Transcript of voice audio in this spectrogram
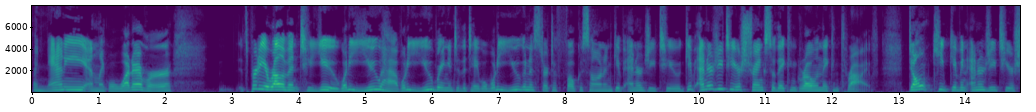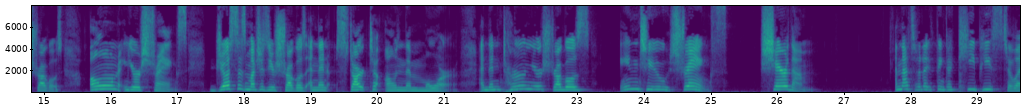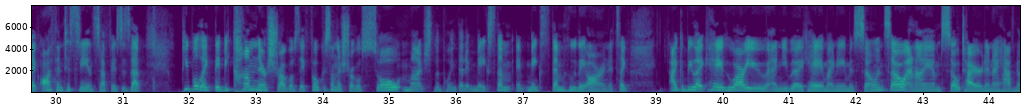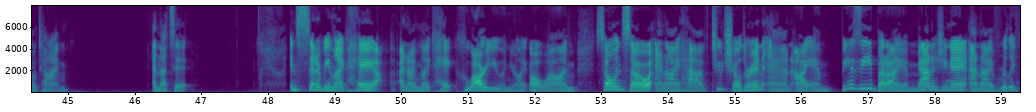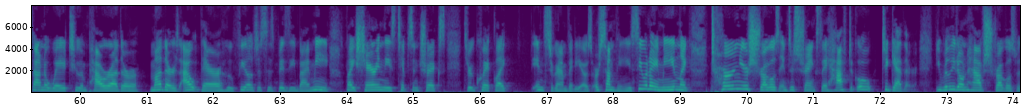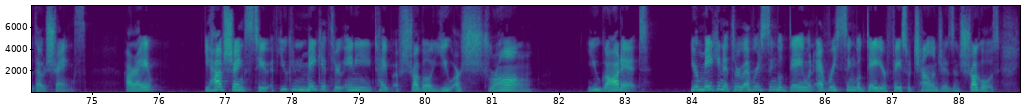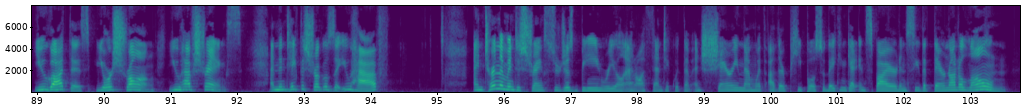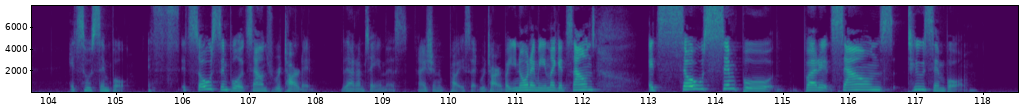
a nanny and like whatever it's pretty irrelevant to you. What do you have? What do you bring into the table? What are you going to start to focus on and give energy to? Give energy to your strengths so they can grow and they can thrive. Don't keep giving energy to your struggles. Own your strengths just as much as your struggles and then start to own them more. And then turn your struggles into strengths. Share them. And that's what I think a key piece to like authenticity and stuff is is that people like they become their struggles they focus on their struggles so much to the point that it makes them it makes them who they are and it's like I could be like, hey, who are you? And you'd be like, hey, my name is so and so, and I am so tired and I have no time. And that's it instead of being like, hey, and I'm like, hey, who are you? And you're like, oh, well, I'm so and so, and I have two children, and I am busy, but I am managing it. And I've really found a way to empower other mothers out there who feel just as busy by me by sharing these tips and tricks through quick, like, Instagram videos or something. You see what I mean? Like, turn your struggles into strengths. They have to go together. You really don't have struggles without strengths. All right? You have strengths too. If you can make it through any type of struggle, you are strong. You got it. You're making it through every single day when every single day you're faced with challenges and struggles. You got this. You're strong. You have strengths. And then take the struggles that you have and turn them into strengths through just being real and authentic with them and sharing them with other people so they can get inspired and see that they're not alone. It's so simple. It's it's so simple it sounds retarded that I'm saying this. I shouldn't have probably said retarded, but you know what I mean? Like it sounds it's so simple, but it sounds too simple.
